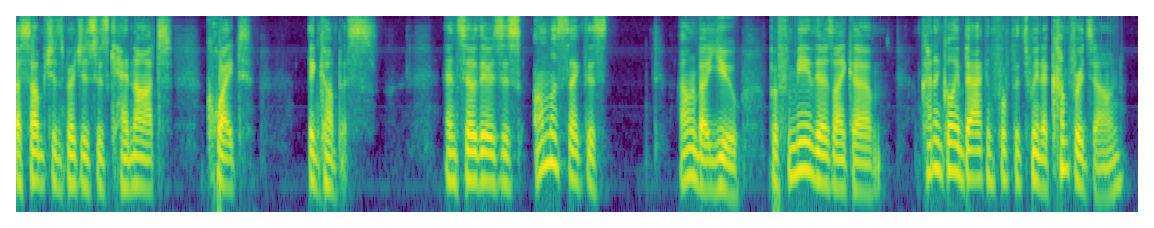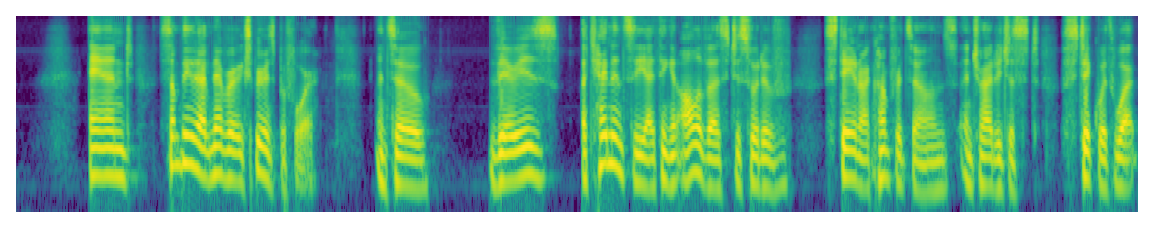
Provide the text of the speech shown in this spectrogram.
assumptions, prejudices cannot quite encompass. And so there's this almost like this I don't know about you, but for me, there's like a I'm kind of going back and forth between a comfort zone and something that I've never experienced before. And so there is a tendency, I think, in all of us to sort of stay in our comfort zones and try to just stick with what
